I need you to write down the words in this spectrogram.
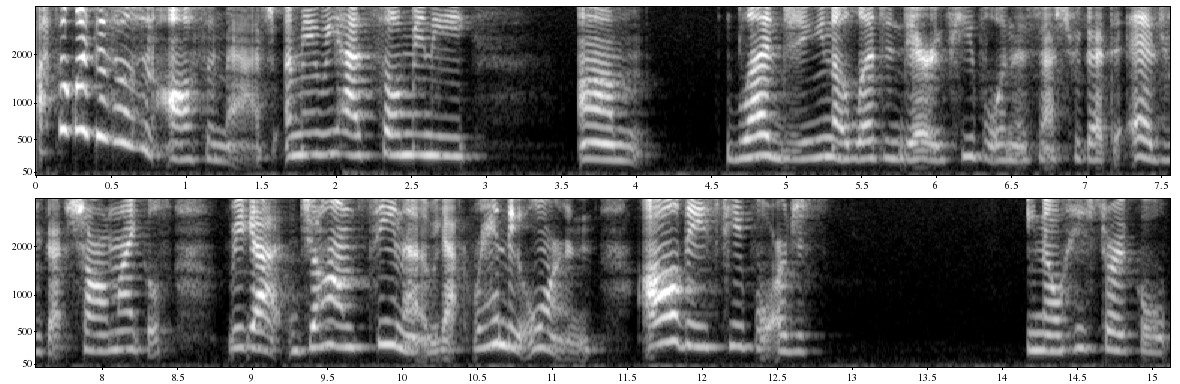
I felt like this was an awesome match. I mean, we had so many um, legend, you know, legendary people in this match. We got the Edge, we got Shawn Michaels, we got John Cena, we got Randy Orton. All these people are just, you know, historical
